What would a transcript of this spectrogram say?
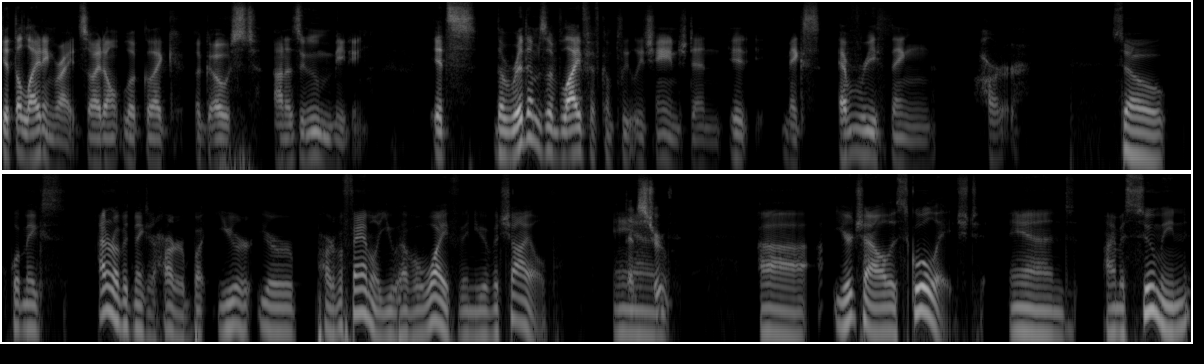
get the lighting right so I don't look like a ghost on a Zoom meeting. It's the rhythms of life have completely changed and it makes everything harder. So, what makes I don't know if it makes it harder, but you're you're part of a family. You have a wife and you have a child. And That's true. Uh, your child is school aged, and I'm assuming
